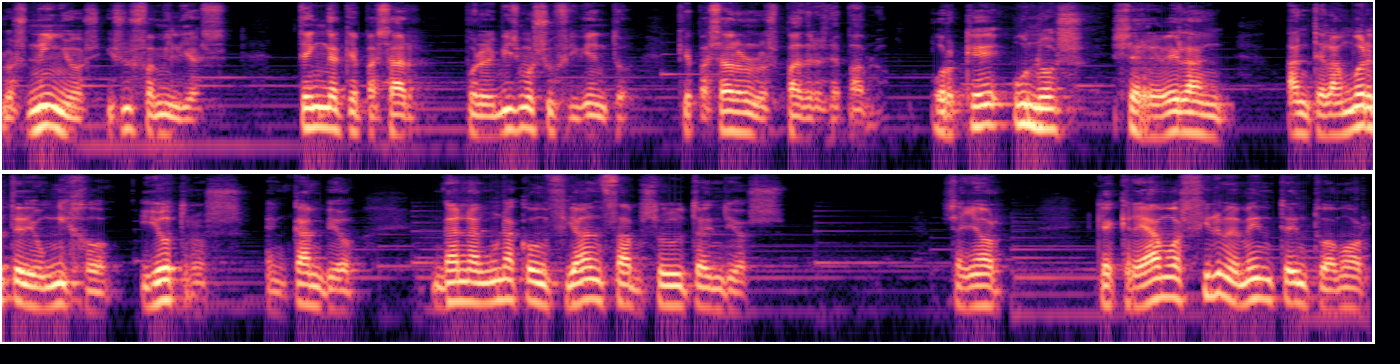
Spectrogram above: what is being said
los niños y sus familias tengan que pasar por el mismo sufrimiento que pasaron los padres de Pablo. ¿Por qué unos se rebelan ante la muerte de un hijo y otros, en cambio, ganan una confianza absoluta en Dios? Señor, que creamos firmemente en tu amor,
